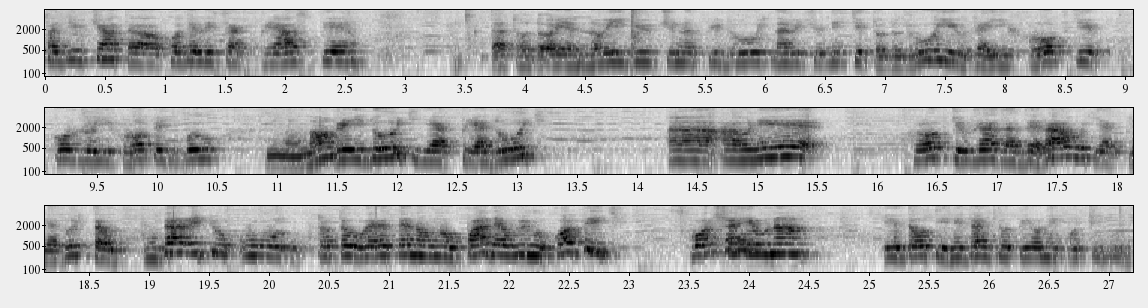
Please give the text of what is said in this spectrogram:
та дівчата ходилися прясти, та то до одної дівчини підуть на вечорниці, то до другої, вже їх хлопці, кожний хлопець був. Ну, ну. прийдуть, як прядуть, а, а вони, хлопці вже зазирають, як прядуть, та ударить у, то, то веретено, воно впаде, а він ухопить, скорша гівна, і доти, не дай доти вони почудуть.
